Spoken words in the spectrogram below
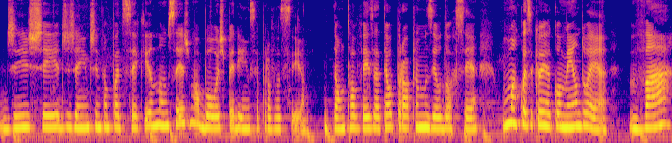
de cheia de gente, então pode ser que não seja uma boa experiência para você. Então talvez até o próprio Museu d'Orsay. Uma coisa que eu recomendo é vá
